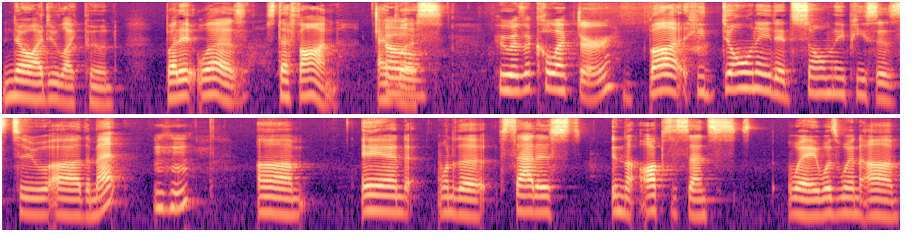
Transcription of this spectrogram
No, I do like Poon. But it was Stefan Edlis. Who is a collector? But he donated so many pieces to uh, the Met. Mm-hmm. Um, and one of the saddest, in the opposite sense way, was when um,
